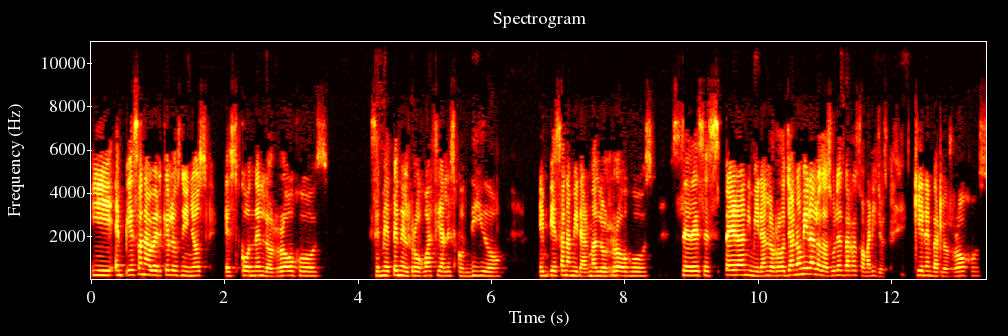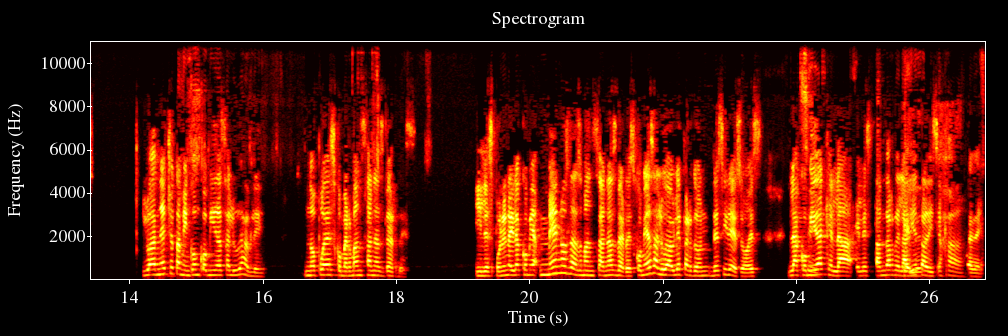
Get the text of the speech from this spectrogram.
Y empiezan a ver que los niños esconden los rojos, se meten el rojo hacia el escondido, empiezan a mirar más los rojos, se desesperan y miran los rojos, ya no miran los azules, verdes o amarillos, quieren ver los rojos. Lo han hecho también con comida saludable. No puedes comer manzanas verdes y les ponen ahí la comida, menos las manzanas verdes. Comida saludable, perdón decir eso, es la comida que la, el estándar de la dieta dice ajá, puede.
